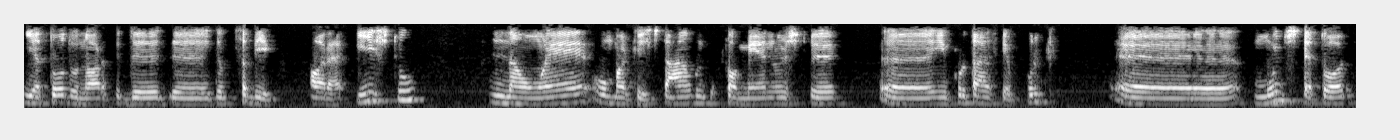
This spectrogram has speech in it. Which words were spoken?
e a todo o norte de, de, de Moçambique. Ora, isto não é uma questão de só menos de, importância, porque muitos setores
